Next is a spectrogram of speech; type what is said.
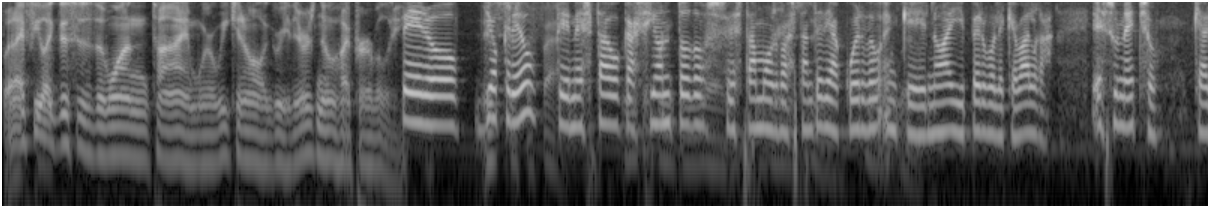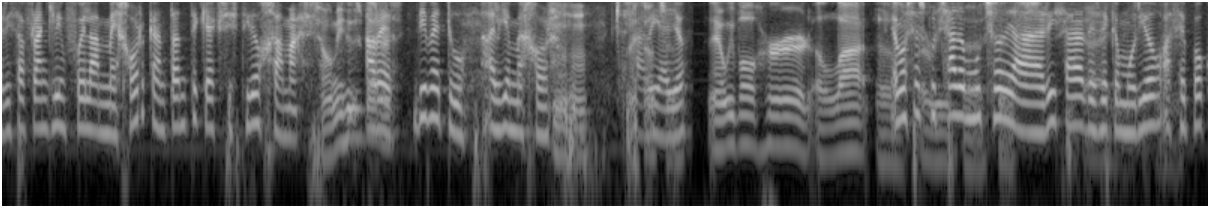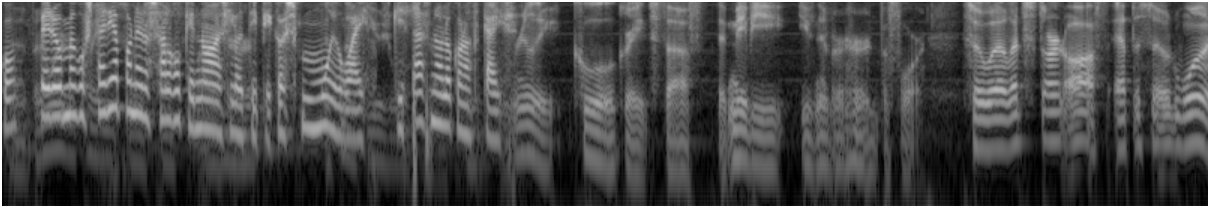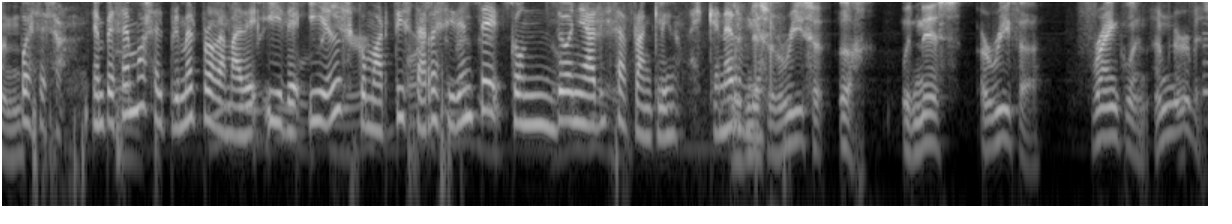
But I feel like this is the one time where we can all agree there is no hyperbole. Pero yo creo que en esta ocasión todos estamos bastante de acuerdo en que no hay hipérbole que valga. Es un hecho que Aretha Franklin fue la mejor cantante que ha existido jamás. Tell me who's A ver, dime tú, alguien mejor. I thought Sabía so. yo. Now we've all heard a lot of Hemos escuchado mucho de she desde que murió hace poco, pero me gustaría poneros algo que no es lo típico, es muy guay. Quizás no lo conozcáis. Really cool, great stuff that maybe you've never heard before. So uh, let's start off episode one. Pues eso, empecemos el primer programa de E de Eels como artista residente con Doña Aretha Franklin. Ay, qué with Miss nervios. Aretha. Ugh, with Miss Aretha Franklin. I'm nervous.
